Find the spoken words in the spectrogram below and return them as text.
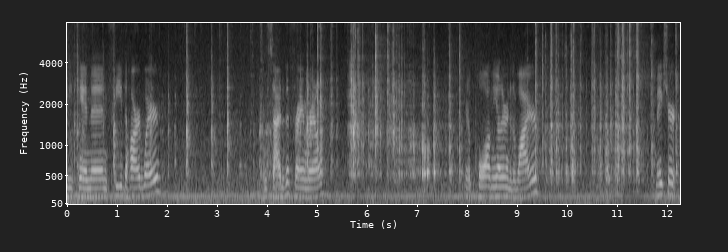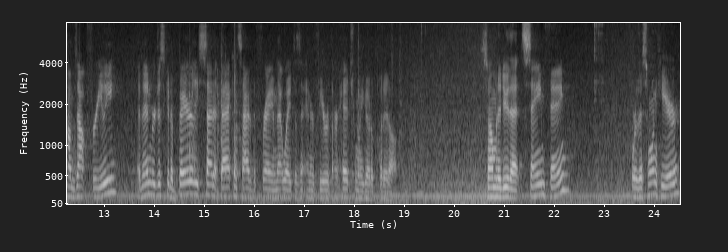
You can then feed the hardware inside of the frame rail gonna pull on the other end of the wire. Make sure it comes out freely. And then we're just gonna barely set it back inside of the frame. That way it doesn't interfere with our hitch when we go to put it up. So I'm gonna do that same thing for this one here.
